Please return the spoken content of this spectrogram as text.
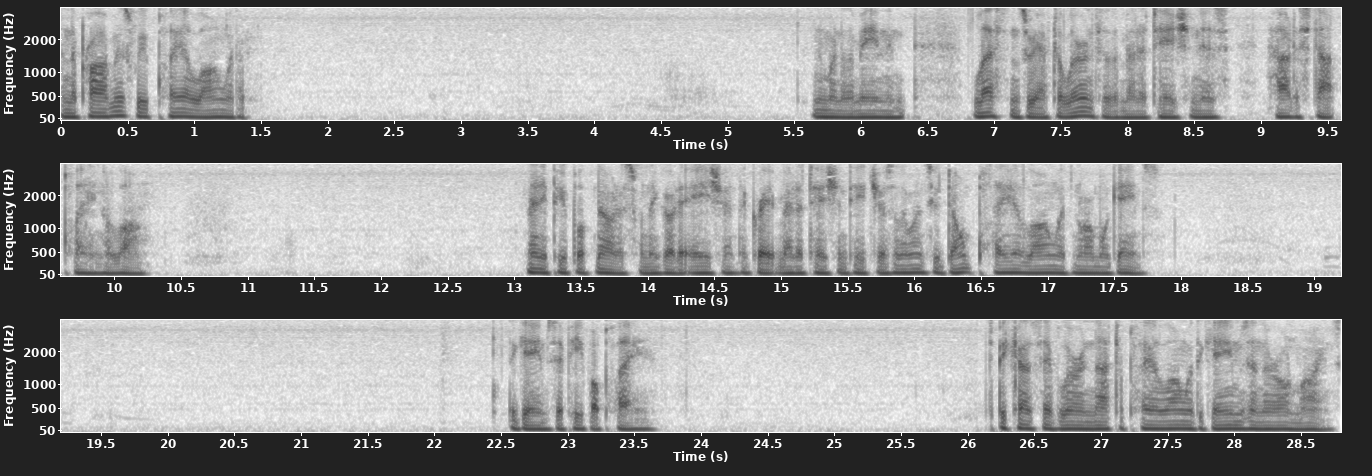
And the problem is we play along with them. And one of the main lessons we have to learn through the meditation is how to stop playing along. Many people have noticed when they go to Asia, the great meditation teachers are the ones who don't play along with normal games. The games that people play. It's because they've learned not to play along with the games in their own minds.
